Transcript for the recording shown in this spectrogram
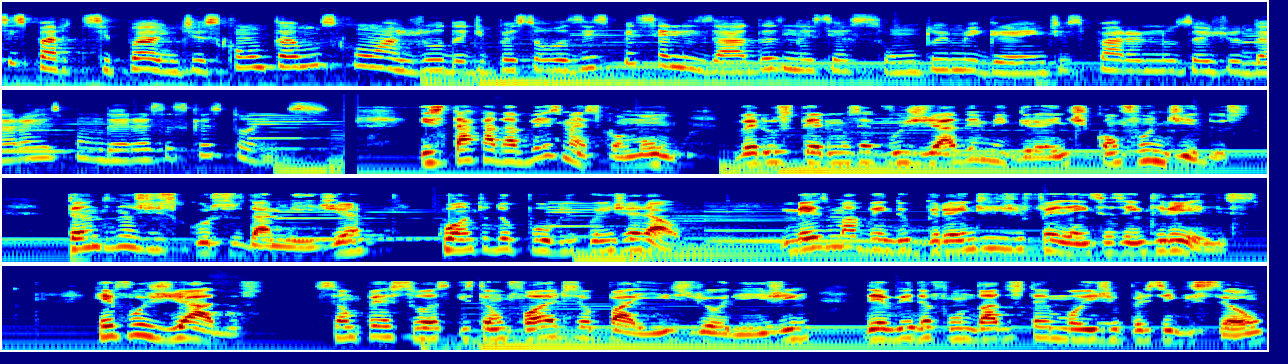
desses participantes, contamos com a ajuda de pessoas especializadas nesse assunto imigrantes para nos ajudar a responder essas questões. Está cada vez mais comum ver os termos refugiado e imigrante confundidos, tanto nos discursos da mídia quanto do público em geral, mesmo havendo grandes diferenças entre eles. Refugiados são pessoas que estão fora de seu país de origem devido a fundados temores de perseguição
